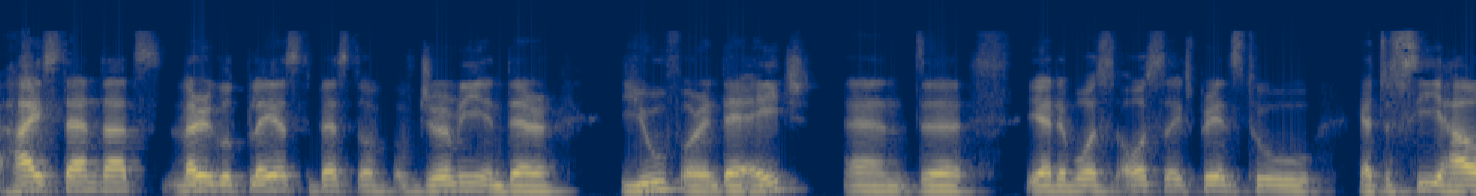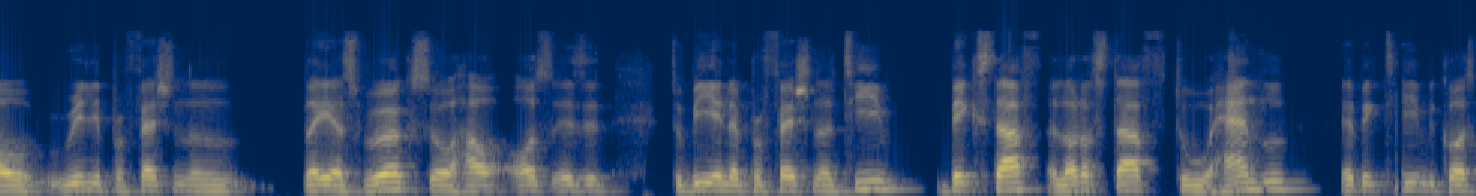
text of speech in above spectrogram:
high standards, very good players, the best of, of Germany in their youth or in their age. And uh, yeah, there was also experience to yeah to see how really professional players work. So how also is it to be in a professional team? Big stuff, a lot of stuff to handle a big team because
